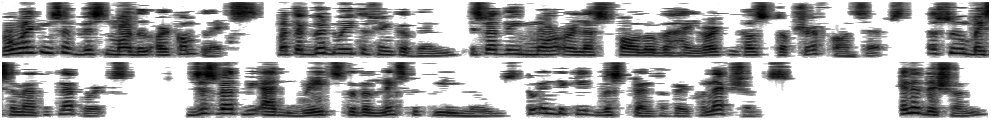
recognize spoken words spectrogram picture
The workings of this model are complex, but a good way to think of them is that they more or less follow the hierarchical structure of concepts assumed by semantic networks, just that we add weights to the links between nodes to indicate the strength of their connections. In addition,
